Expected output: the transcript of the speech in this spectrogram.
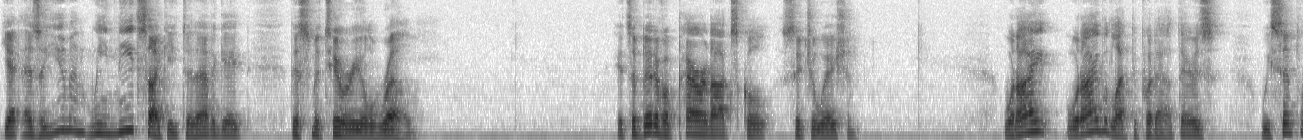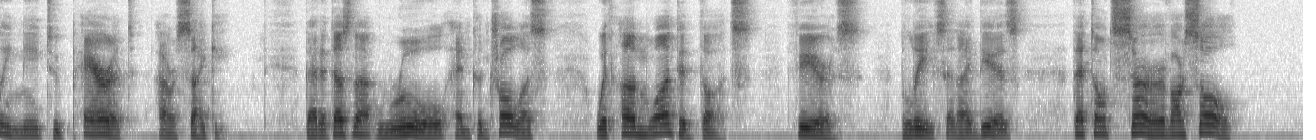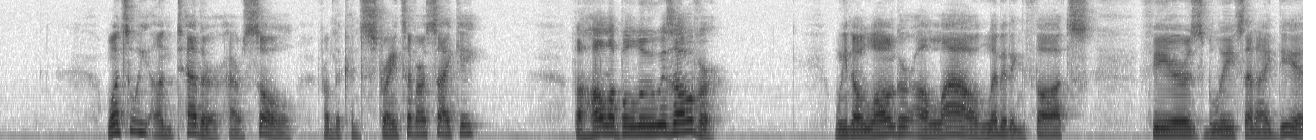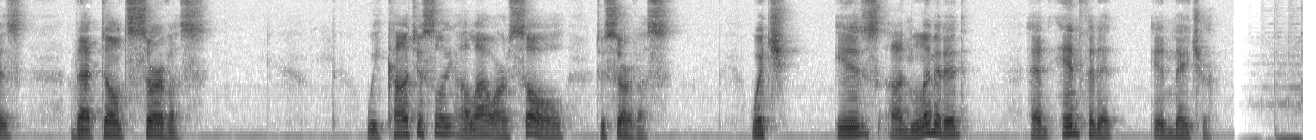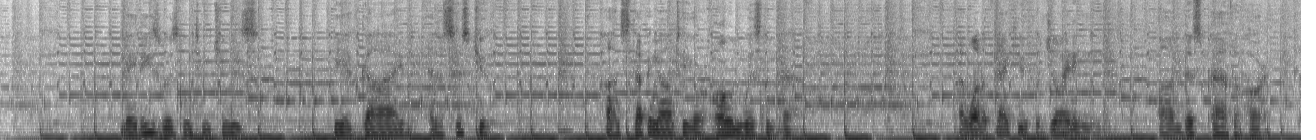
Yet, as a human, we need psyche to navigate this material realm. It's a bit of a paradoxical situation. What I, what I would like to put out there is we simply need to parent our psyche, that it does not rule and control us with unwanted thoughts, fears, beliefs, and ideas that don't serve our soul. Once we untether our soul from the constraints of our psyche, the hullabaloo is over. We no longer allow limiting thoughts, fears, beliefs, and ideas that don't serve us. We consciously allow our soul to serve us, which is unlimited and infinite in nature. May these wisdom teachings be a guide and assist you on stepping onto your own wisdom path. I want to thank you for joining me on this path of heart.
